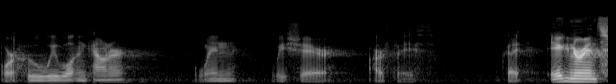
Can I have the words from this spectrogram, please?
or who we will encounter when we share our faith. Okay? Ignorance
